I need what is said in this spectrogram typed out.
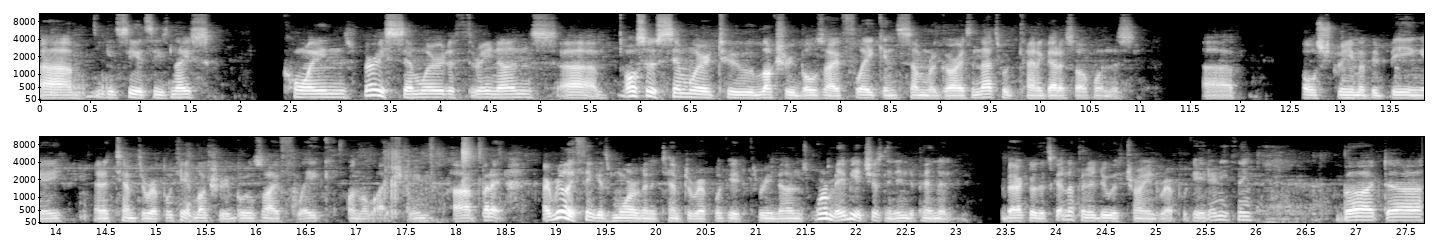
Um, you can see it's these nice coins, very similar to Three Nuns. Um, also similar to Luxury Bullseye Flake in some regards, and that's what kind of got us off on this uh, whole stream of it being a an attempt to replicate luxury bullseye flake on the live stream. Uh, but I, I really think it's more of an attempt to replicate Three Nuns, or maybe it's just an independent tobacco that's got nothing to do with trying to replicate anything. But uh,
